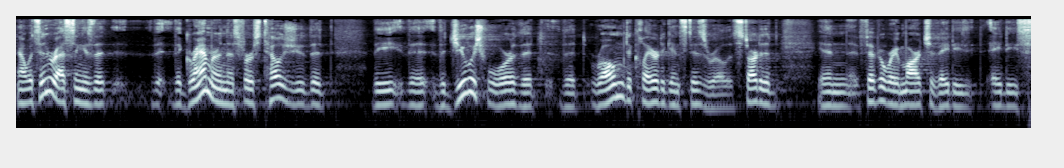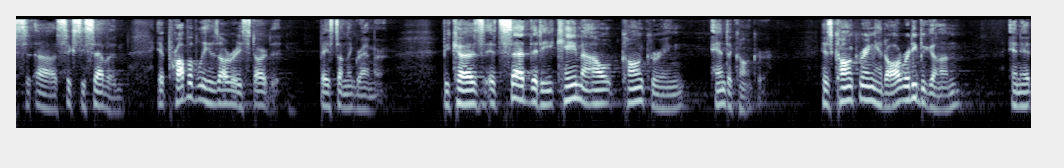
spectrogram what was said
Now, what's interesting is that the, grammar in this verse tells you that the, the, the Jewish war that, that Rome declared against Israel, it started in February, March of AD, AD uh, 67. It probably has already started based on the grammar because it said that he came out conquering and to conquer. His conquering had already begun, and it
